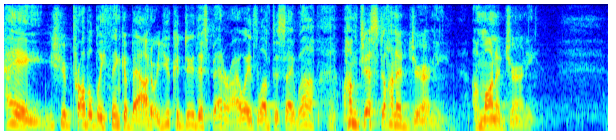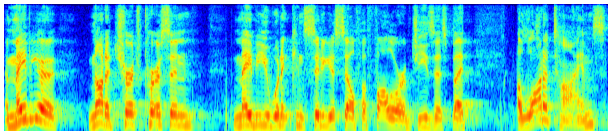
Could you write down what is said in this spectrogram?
Hey, you should probably think about, or you could do this better. I always love to say, Well, I'm just on a journey. I'm on a journey. And maybe you're not a church person, maybe you wouldn't consider yourself a follower of Jesus, but a lot of times,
